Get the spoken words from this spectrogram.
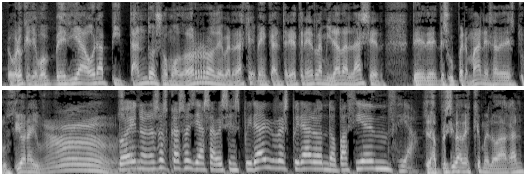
Pero bueno, que llevo media hora pitando somodorro, de verdad, es que me encantaría tener la mirada láser de, de- de Superman, esa de destrucción ahí. Bueno, en esos casos ya sabes, inspirar y respirar hondo, paciencia. La próxima vez que me lo hagan,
